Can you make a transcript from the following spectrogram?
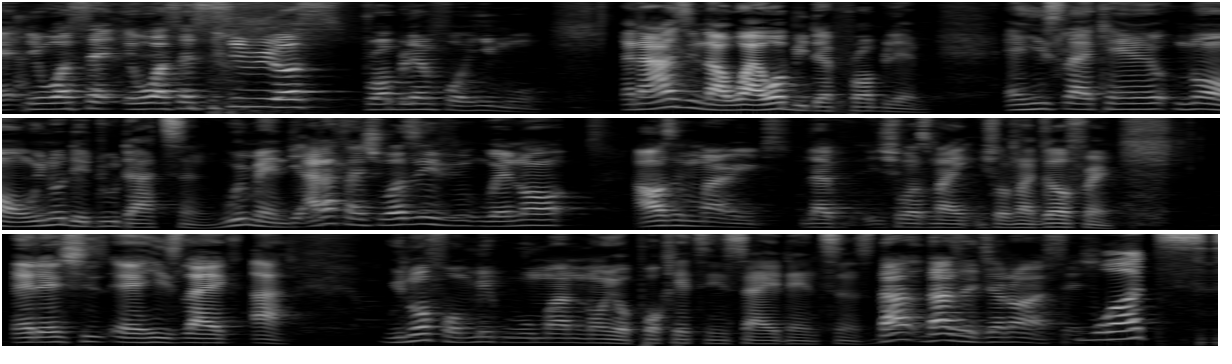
and it was a it was a serious problem for him oh. and i asked him that why? What be the problem? And he's like eh, no we know they do that thing. Women the other time she wasn't even we're not i wasn't married. Like she was my she was my girlfriend. And then she's uh, he's like ah you know for make woman know your pockets inside and things that that's a general assessment what?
